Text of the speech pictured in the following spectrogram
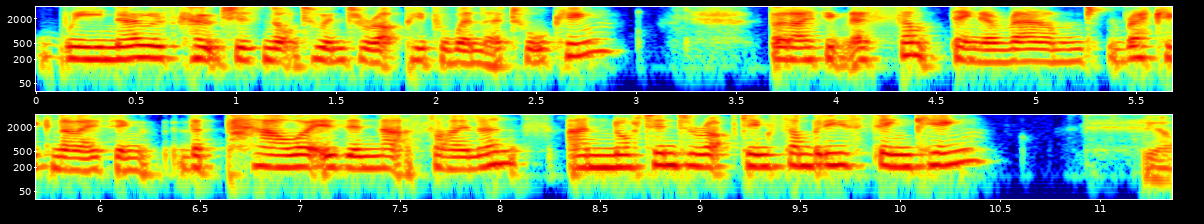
we know as coaches not to interrupt people when they're talking but i think there's something around recognizing the power is in that silence and not interrupting somebody's thinking yeah.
